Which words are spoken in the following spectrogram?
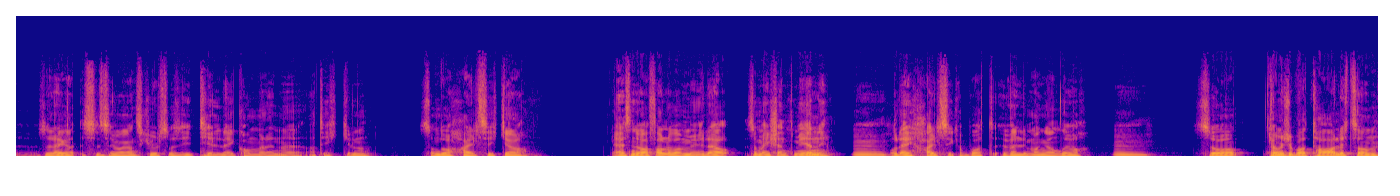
Eh, Så det syns jeg var ganske kult. Og i tillegg kommer denne artikkelen, som da helt sikkert Jeg syns i hvert fall det var mye der som jeg kjente meg igjen i, Mm. og det er jeg helt sikker på at veldig mange andre gjør. Mm. Så kan vi ikke bare ta litt sånn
